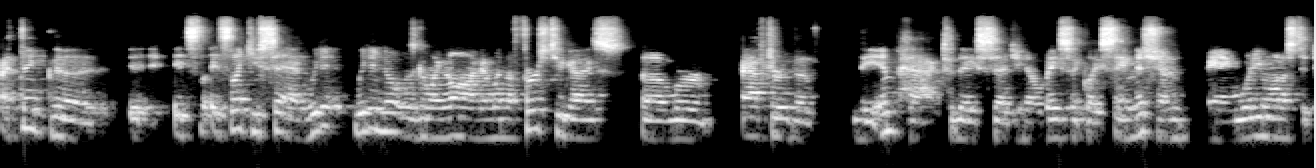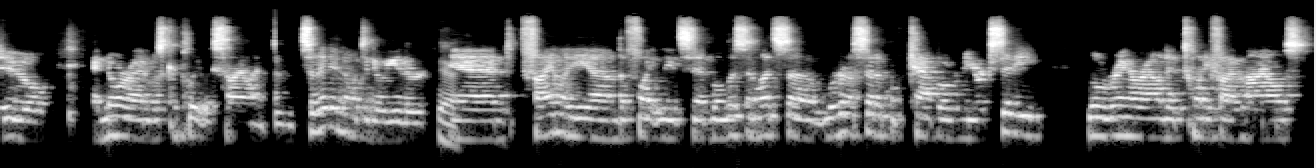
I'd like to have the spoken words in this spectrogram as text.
I think the it, it's it's like you said, we didn't we didn't know what was going on, and when the first two guys uh, were after the the impact, they said, you know, basically same mission, meaning what do you want us to do? And NORAD was completely silent, so they didn't know what to do either. Yeah. And finally, um, the flight lead said, "Well, listen, let's uh, we're going to set up a cap over New York City. We'll ring around it 25 miles,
